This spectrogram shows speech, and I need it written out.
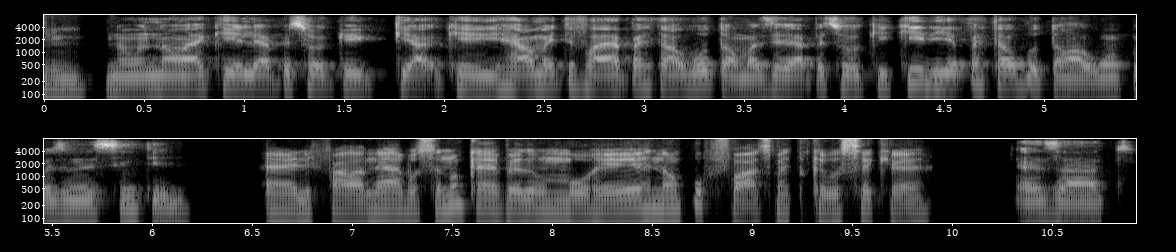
Sim. Não, não é que ele é a pessoa que, que, que realmente vai apertar o botão, mas ele é a pessoa que queria apertar o botão, alguma coisa nesse sentido. É, ele fala, né? Você não quer ver ele morrer, não por fácil, mas porque você quer. Exato.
